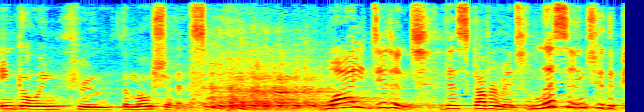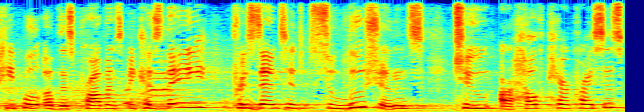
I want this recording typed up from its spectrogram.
in going through the motions. Why didn't this government listen to the people of this province? Because they presented solutions to our health care crisis,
